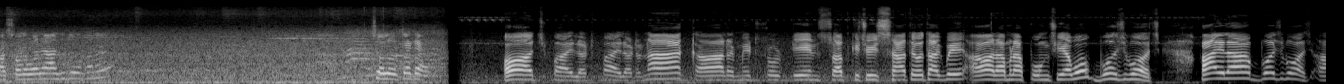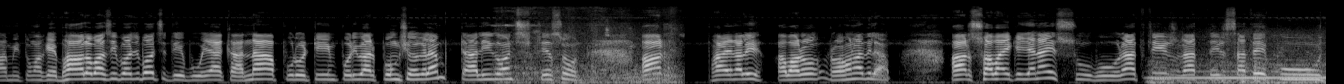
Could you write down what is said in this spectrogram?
আর সরোবরে আসবে ওখানে? চলো, টাটা। আজ পাইলট পাইলট না কার মেট্রো ট্রেন সব কিছুই সাথেও থাকবে। আর আমরা পৌঁছে যাব বজবজ। আই লাভ বজবজ। আমি তোমাকে ভালোবাসি বজবজ। দেবু একা না, পুরো টিম পরিবার পৌঁছে গেলাম টালিগঞ্জ স্টেশন আর ফাইনালি আবারও রওনা দিলাম। আর সবাইকে জানাই শুভ রাত্রির রাত্রির সাথে পুজ।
